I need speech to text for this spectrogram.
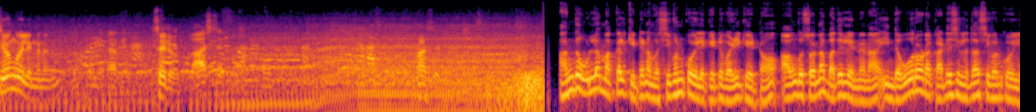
சிவன் கோயில் எங்கண்ணா சரி லாஸ்ட்டு ஆ சரி. அங்கே உள்ள மக்கள் கிட்ட நம்ம சிவன் கோயிலை கேட்டு வழி கேட்டோம். அவங்க சொன்ன பதில் என்னன்னா இந்த ஊரோட கடைசியில் தான் சிவன் கோயில்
